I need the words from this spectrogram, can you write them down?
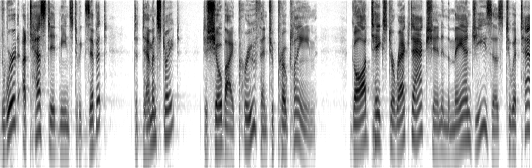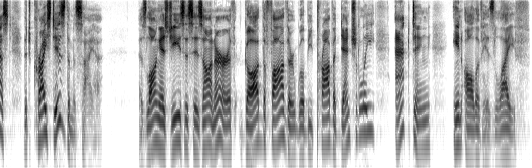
The word attested means to exhibit, to demonstrate, to show by proof, and to proclaim. God takes direct action in the man Jesus to attest that Christ is the Messiah. As long as Jesus is on earth, God the Father will be providentially acting in all of his life.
